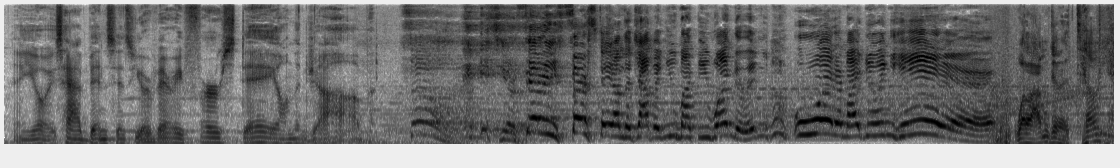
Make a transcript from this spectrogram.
And you always have been since your very first day on the job. So, it's your very first day on the job, and you might be wondering, what am I doing here? Well, I'm gonna tell you.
